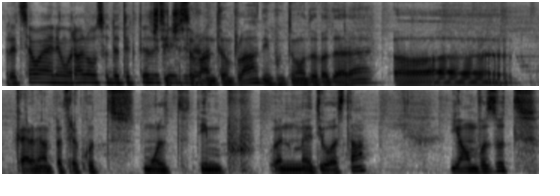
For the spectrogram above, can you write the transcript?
rețeaua aia neurală o să detecteze Știi că ce se va întâmpla, din punctul meu de vedere? Uh, care mi-am petrecut mult timp în mediul ăsta. Eu am văzut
